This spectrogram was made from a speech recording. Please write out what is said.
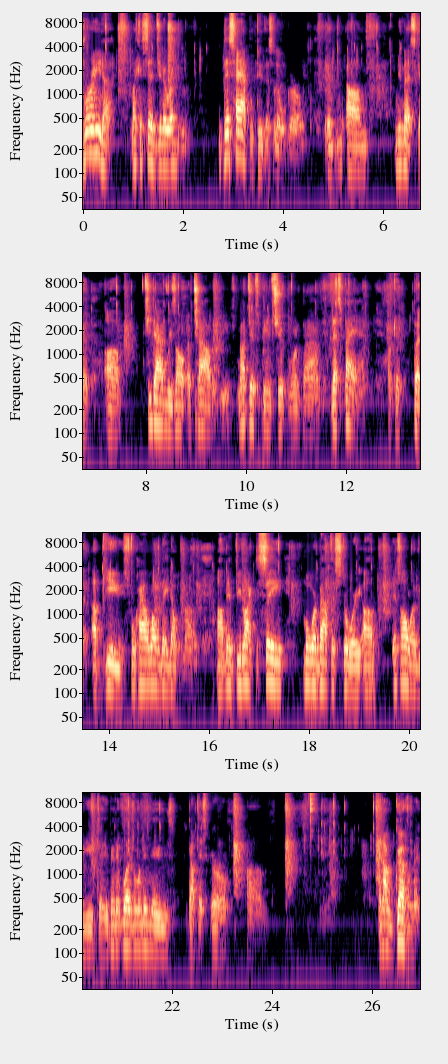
Brianna, like I said, you know, this happened to this little girl in um, New Mexico. Uh, she died result of child abuse, not just being shook one time. That's bad, okay, but abuse for how long they don't know. Um, if you'd like to see more about this story, uh, it's all over YouTube, and it was on the news about this girl. Um, and our government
